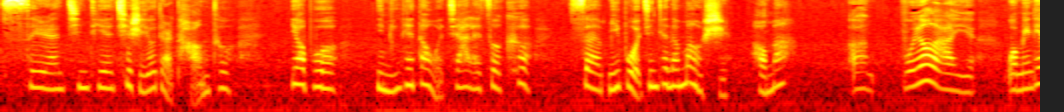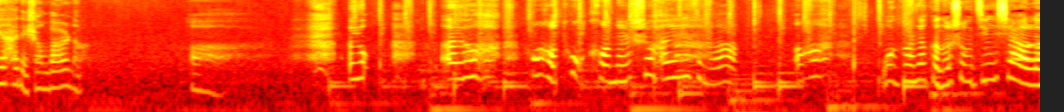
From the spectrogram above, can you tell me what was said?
虽然今天确实有点唐突，要不你明天到我家来做客，算弥补我今天的冒失，好吗？啊，不用了，阿姨，我明天还得上班呢。哦，哎呦，哎呦，我好痛，好难受。阿姨，你怎么了？啊，我刚才可能受惊吓了。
